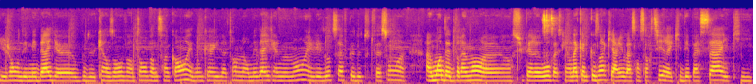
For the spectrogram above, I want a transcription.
les gens ont des médailles euh, au bout de 15 ans, 20 ans, 25 ans, et donc ils attendent leur médaille calmement. Et les autres savent que de toute façon, à moins d'être vraiment un super héros, parce qu'il y en a quelques-uns qui arrivent à s'en sortir et qui dépassent ça et qui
